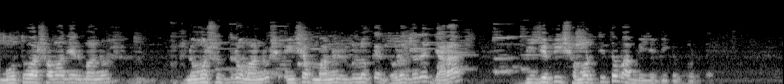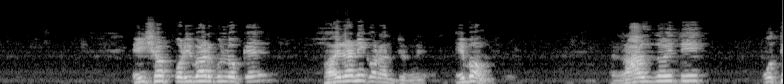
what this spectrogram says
মতুয়া সমাজের মানুষ, নমশূদ্র মানুষ, এইসব মানুষগুলোকে ধরে ধরে যারা বিজেপি সমর্থিত বা বিজেপিকে ভোট দেয়। এইসব পরিবারগুলোকে হয়রানি করার জন্য এবং রাজনৈতিক প্রতি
